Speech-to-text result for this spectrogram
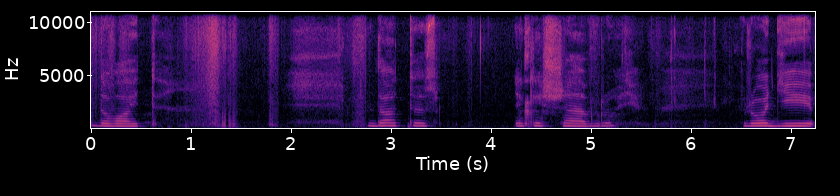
Давайте. Дати ще вроді. Вроді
